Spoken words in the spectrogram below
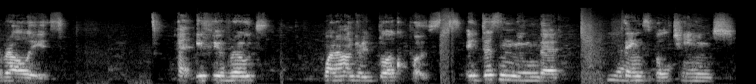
rallies, and if you wrote 100 blog posts, it doesn't mean that Yeah. things will change.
